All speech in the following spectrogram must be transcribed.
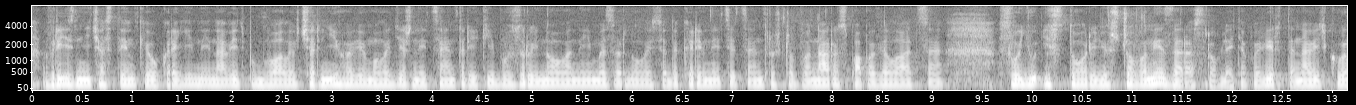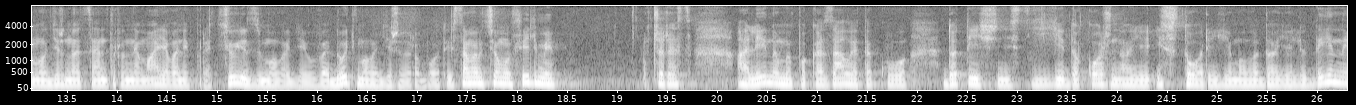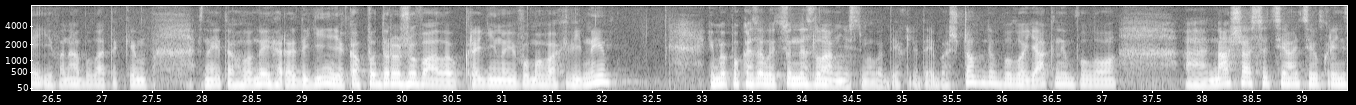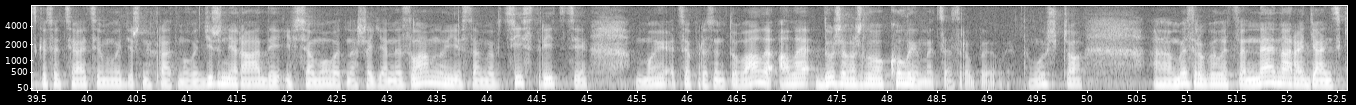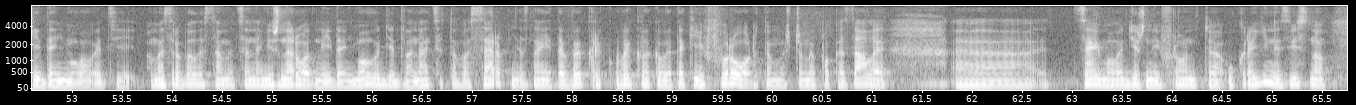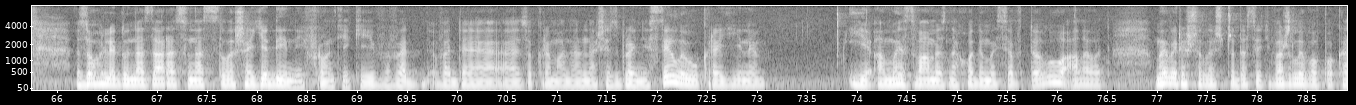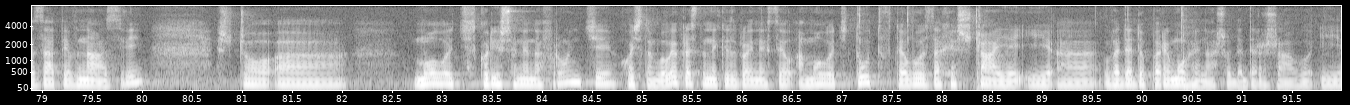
в різні частинки України навіть побували в Чернігові, молодіжний центр, який був зруйнований. Ми звернулися до керівниці центру, щоб вона розповіла це свою історію, що вони зараз роблять. А повірте, навіть коли молодіжного центру немає, вони працюють з молоді, ведуть молодіжну роботу. І саме в цьому фільмі. Через Аліну ми показали таку дотичність її до кожної історії молодої людини, і вона була таким, знаєте, головною героїнею, яка подорожувала Україною в умовах війни. І ми показали цю незламність молодих людей. Бо що б не було, як не було, Наша асоціація, Українська асоціація молодіжних рад, молодіжні ради і вся молодь наша є незламною. Саме в цій стрічці ми це презентували. Але дуже важливо, коли ми це зробили, тому що е, ми зробили це не на радянський день молоді, а ми зробили саме це на міжнародний день молоді, 12 серпня. Знаєте, викликали такий фурор, тому що ми показали е, цей молодіжний фронт України. Звісно. З огляду на зараз у нас лише єдиний фронт, який веде, е, зокрема, на наші Збройні Сили України. І ми з вами знаходимося в тилу, але от ми вирішили, що досить важливо показати в назві, що е, молодь скоріше не на фронті, хоч там були представники Збройних сил, а молодь тут в тилу захищає і е, веде до перемоги нашу державу. І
